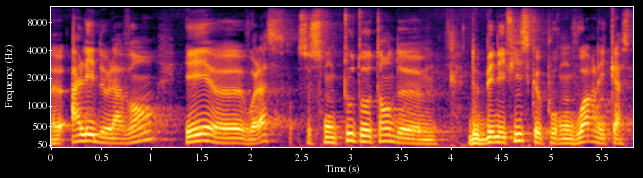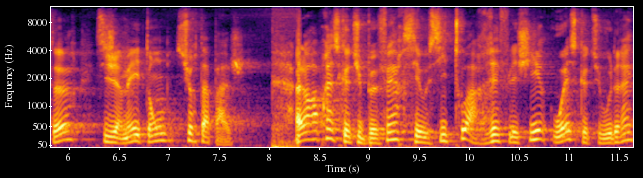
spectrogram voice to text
euh, allé de l'avant et euh, voilà, ce seront tout autant de, de bénéfices que pourront voir les casteurs si jamais ils tombent sur ta page. Alors après, ce que tu peux faire, c'est aussi toi réfléchir où est-ce que tu voudrais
